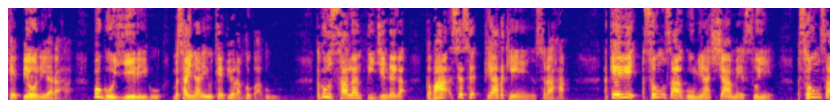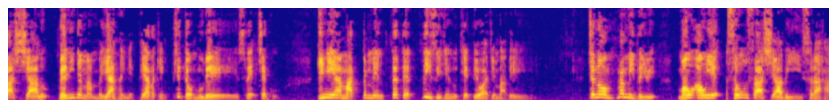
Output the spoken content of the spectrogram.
ထည့်ပြောနေရတာဟာပုဂ္ဂိုလ်ရေးတွေကိုမဆိုင်တာတွေကိုထည့်ပြောတာမဟုတ်ပါဘူးအခုဆာလံတီချင်းတဲ့ကကဘာအဆက်ဆက်ဘုရားသခင်ဆရာဟာအကယ်၍အဆုံးအစကိုများရှာမယ်ဆိုရင်အဆုံးအစရှာလို့ဘယ်နည်းနဲ့မှမရနိုင်တဲ့ဘုရားသခင်ဖြစ်တော်မူတယ်ဆိုတဲ့အချက်ကို ဒီနေရာမှာတမင်သက်သက်သိစေခြင်းလို့ထည့်ပြောရခြင်းပါပဲကျွန်တော်မှတ်မိသရွေ့မောင်အောင်ရဲ့အဆုံးအစရှာသည်ဆရာဟာ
